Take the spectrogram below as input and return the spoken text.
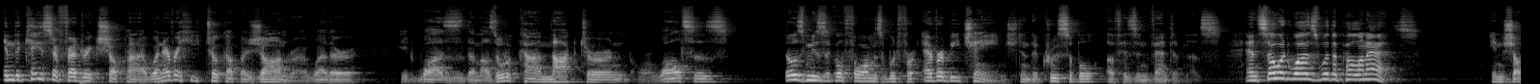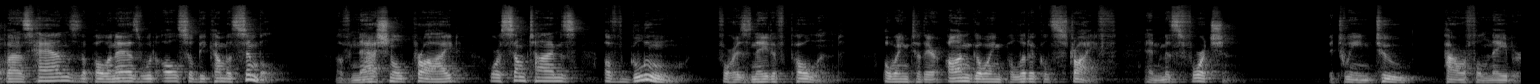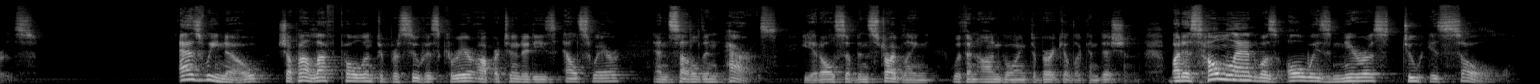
In the case of Frederic Chopin, whenever he took up a genre, whether it was the mazurka, nocturne, or waltzes, those musical forms would forever be changed in the crucible of his inventiveness. And so it was with the Polonaise. In Chopin's hands, the Polonaise would also become a symbol of national pride or sometimes of gloom for his native Poland, owing to their ongoing political strife and misfortune between two powerful neighbors. As we know, Chopin left Poland to pursue his career opportunities elsewhere and settled in Paris. He had also been struggling with an ongoing tubercular condition. But his homeland was always nearest to his soul.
